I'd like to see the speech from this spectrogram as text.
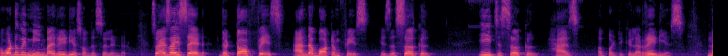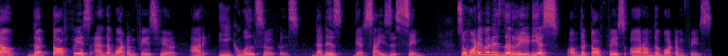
Now, what do we mean by radius of the cylinder? So, as I said, the top face and the bottom face is a circle. Each circle has a particular radius. Now, the top face and the bottom face here are equal circles. That is, their size is same. So, whatever is the radius of the top face or of the bottom face,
